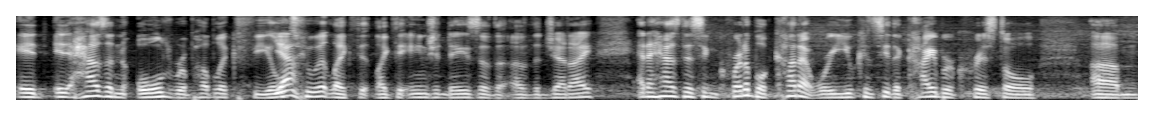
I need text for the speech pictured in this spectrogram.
it, it has an old Republic feel Yeah. to it, like the, like the ancient days of the of the Jedi, and it has this incredible cutout where you can see the Kyber crystal um,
